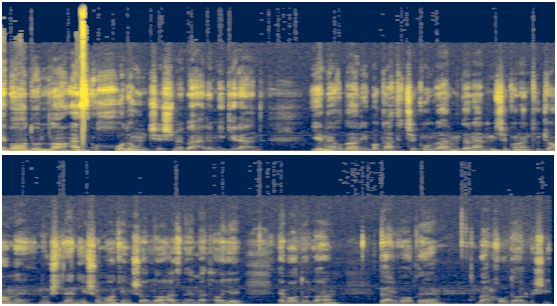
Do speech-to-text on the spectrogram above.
عباد الله از خود اون چشمه بهره می‌گیرند. یه مقداری با قطع چکون ور میدارن میچکنن تو جام نوشیدنی شما که انشالله از نعمتهای عباد الله هم در واقع برخوردار بشید.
